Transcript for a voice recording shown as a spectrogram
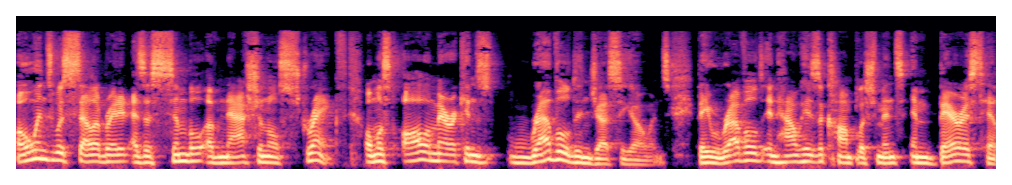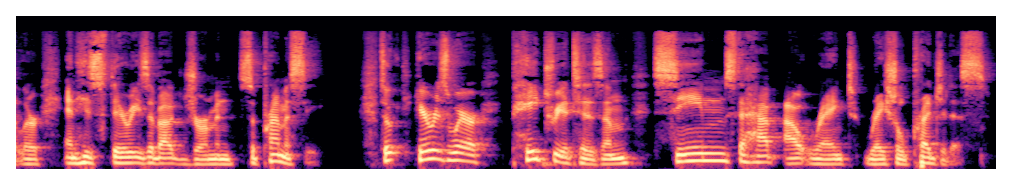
Owens was celebrated as a symbol of national strength. Almost all Americans reveled in Jesse Owens. They reveled in how his accomplishments embarrassed Hitler and his theories about German supremacy. So here is where patriotism seems to have outranked racial prejudice.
